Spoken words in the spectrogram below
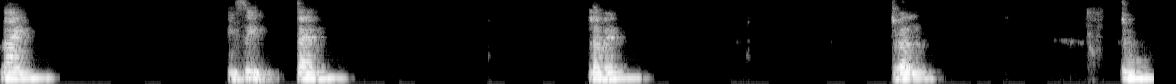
nine, easy, ten, eleven, twelve, two,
